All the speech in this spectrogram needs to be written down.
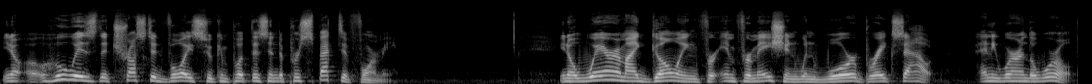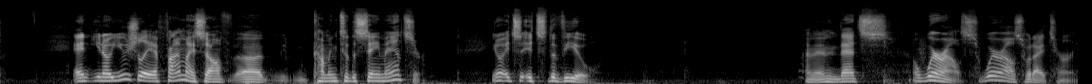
You know, who is the trusted voice who can put this into perspective for me? You know, where am I going for information when war breaks out anywhere in the world? And you know, usually I find myself uh, coming to the same answer. You know, it's it's the view. I mean, that's uh, where else? Where else would I turn?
